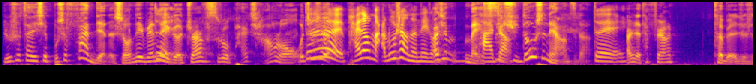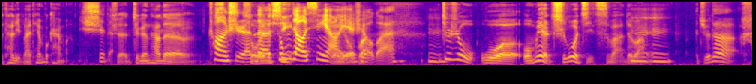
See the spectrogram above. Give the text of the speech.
比如说，在一些不是饭点的时候，那边那个 drive through 排长龙，我就是，对，排到马路上的那种，而且每次，去都是那样子的。对，而且它非常特别的就是它礼拜天不开门，是的，是这跟它的创始人的宗教信仰也是有关，嗯，就是我我们也吃过几次吧，对吧？嗯觉得还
